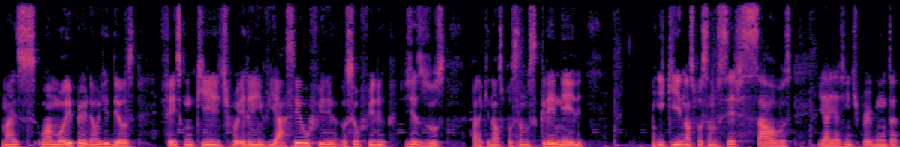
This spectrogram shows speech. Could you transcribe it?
mas o amor e perdão de Deus fez com que tipo, ele enviasse o, filho, o seu filho Jesus para que nós possamos crer nele e que nós possamos ser salvos. E aí a gente pergunta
